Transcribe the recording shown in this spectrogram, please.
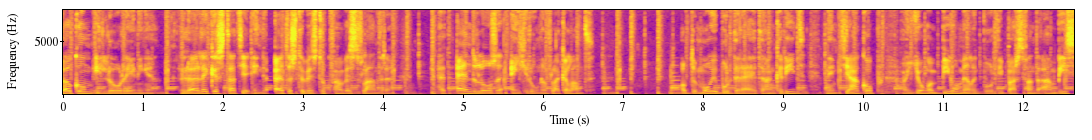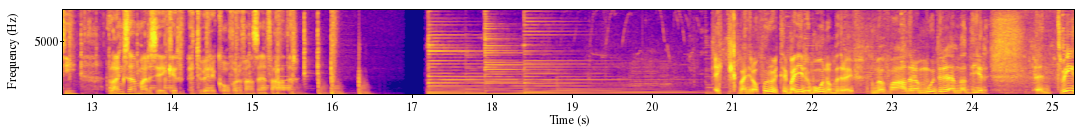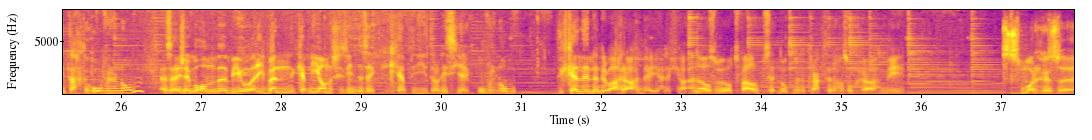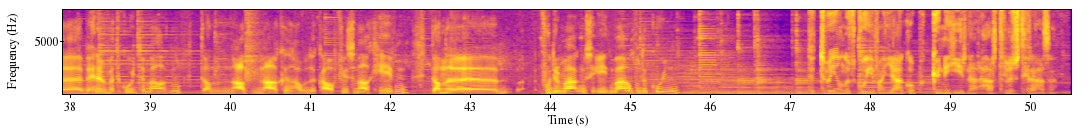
Welkom in Looreningen, lui lekker stadje in de uiterste westhoek van West-Vlaanderen. Het eindeloze en groene vlakke land. Op de mooie boerderij het neemt Jacob, een jonge biomelkboer die barst van de ambitie, langzaam maar zeker het werk over van zijn vader. Ik ben hier opgegroeid. Ik ben hier geboren op bedrijf. Mijn vader en moeder hebben dat hier in 82 overgenomen. En zij zijn begonnen met bio. Ik, ben, ik heb niet anders gezien, dus ik heb die traditie overgenomen. De kinderen zijn er wel graag bij eigenlijk. Ja. En als we op het veld zitten, ook met de tractor, gaan ze ook graag mee. S morgens uh, beginnen we met de koeien te melken. Dan na het melken gaan we de kalfjes melk geven. Dan uh, voeder maken, dus eten maken voor de koeien. De 200 koeien van Jacob kunnen hier naar hartelust grazen.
